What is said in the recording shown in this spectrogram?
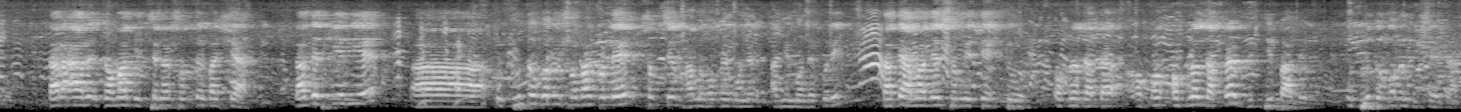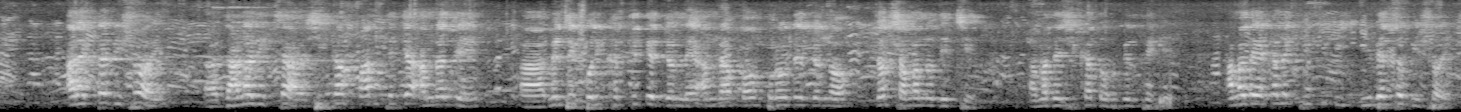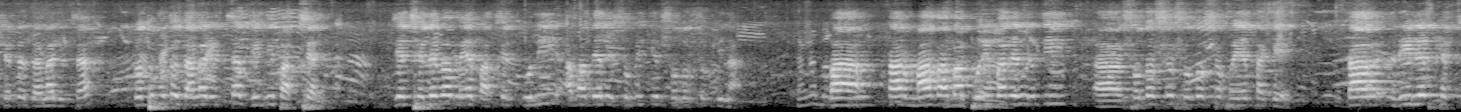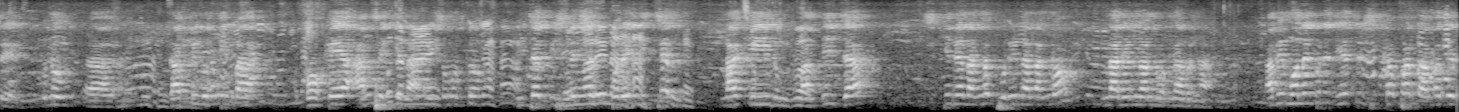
তারা আর জমা দিচ্ছে না সত্তর বা শেয়ার তাদেরকে নিয়ে আহ, উদ্ভূতকরণ সভা করলে সবচেয়ে ভালো হবে মনে আমি মনে করি। তাতে আমাদের সমিতি একটু অগ্রযাত্রা অগ্রযাত্রা বৃদ্ধি পাবে উদ্ভূতকরণ বিষয়টা। আর একটা বিষয় জানার ইচ্ছা শিক্ষা ফান্ড থেকে আমরা যে মেট্রিক পরীক্ষার্থীদের জন্য আমরা ফর্ম পূরণের জন্য যত সামান্য দিচ্ছি আমাদের শিক্ষা তহবিল থেকে। আমাদের এখানে কি কি বিবেচ্য বিষয় সেটা জানার ইচ্ছা। প্রথমত জানার ইচ্ছা যিনি পাচ্ছেন, যে ছেলে বা মেয়ে পাচ্ছেন, উনি আমাদের এই সমিতির সদস্য কিনা? বা তার মা বাবা পরিবারের যদি সদস্য সদস্য হয়ে থাকে, তার ঋণের ক্ষেত্রে কোনো গাফিলতি বা বকেয়া আছে কিনা? এই সমস্ত বিচার বিশ্লেষণ করে দিচ্ছেন নাকি যা, কিনে লাগল পুরি না লাগল না নির্মাণ না না। আমি মনে করি যেহেতু শিক্ষা ফান্ড আমাদের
